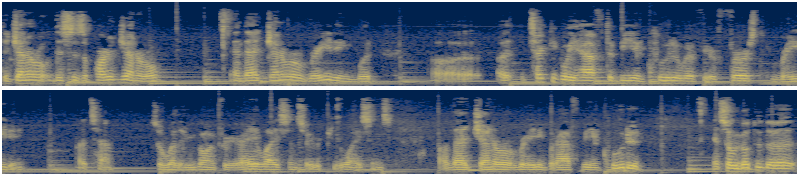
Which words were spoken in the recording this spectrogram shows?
the general this is a part of general, and that general rating would uh, uh, technically have to be included with your first rating attempt. So whether you're going for your A license or your P license, uh, that general rating would have to be included. And so we go through the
